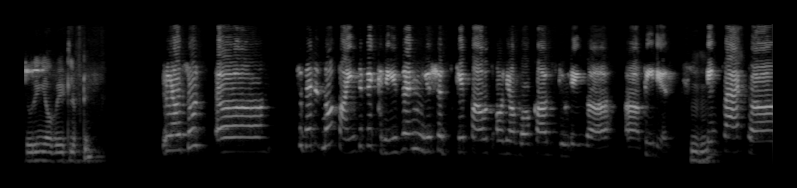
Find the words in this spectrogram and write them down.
during your weightlifting? Yeah, so uh, so there is no scientific reason you should skip out on your workouts during uh, uh, periods. Mm-hmm. In fact, uh,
